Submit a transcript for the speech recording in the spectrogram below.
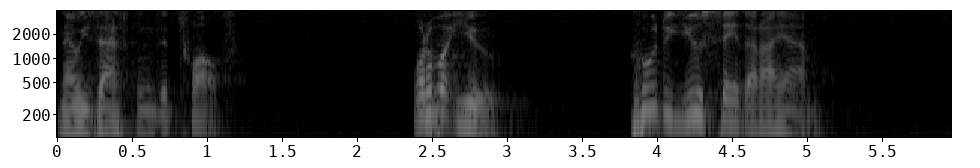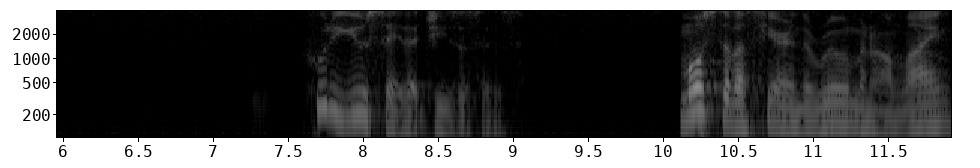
Now he's asking the 12. What about you? Who do you say that I am? Who do you say that Jesus is? Most of us here in the room and online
